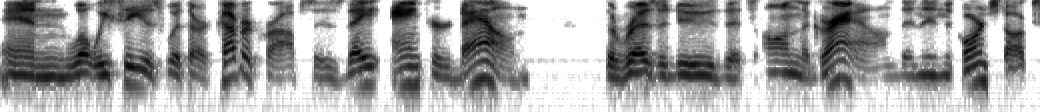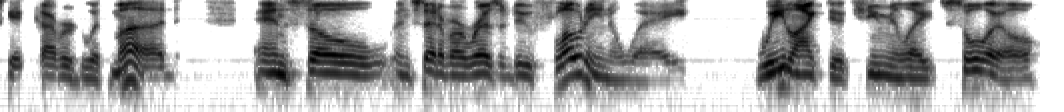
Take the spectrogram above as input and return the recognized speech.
And what we see is with our cover crops is they anchor down the residue that's on the ground, and then the corn stalks get covered with mud. And so instead of our residue floating away, we like to accumulate soil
